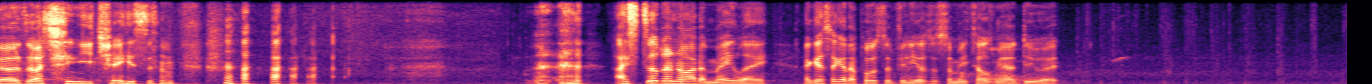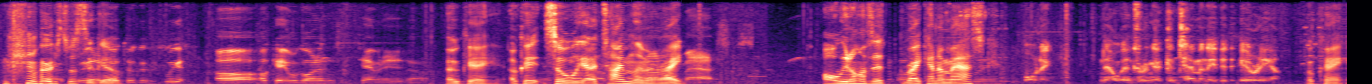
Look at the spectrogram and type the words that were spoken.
was watching you chase him. I still don't know how to melee. I guess I gotta post a video so somebody tells me how to do it. Where are we supposed to we go? gotta the- we got, oh, uh, okay, we're going in the contaminated zone. Okay, okay, so we got a um, time limit, right? masks. Oh, we don't have the right kind of mask? Warning. Now entering a contaminated area. Okay,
